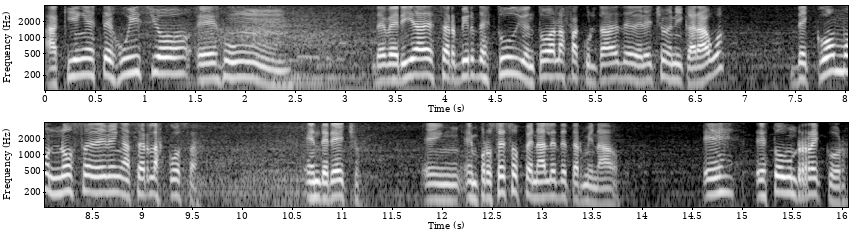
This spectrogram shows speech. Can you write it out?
Aquí en este juicio es un debería de servir de estudio en todas las facultades de derecho de Nicaragua de cómo no se deben hacer las cosas en derecho, en, en procesos penales determinados. Es, es todo un récord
